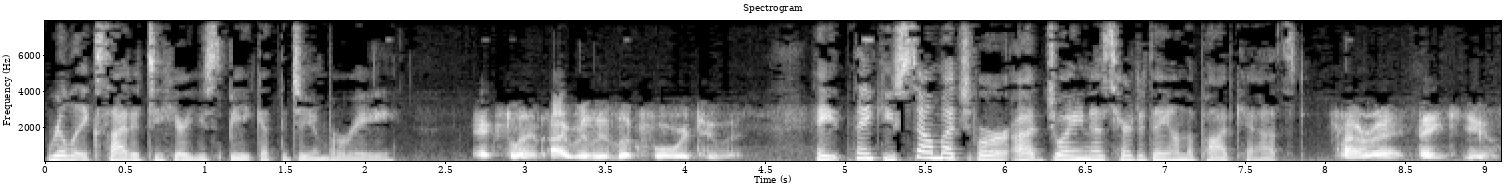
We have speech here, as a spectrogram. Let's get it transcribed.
really excited to hear you speak at the Jamboree. Excellent. I really look forward to it. Hey, thank you so much for uh, joining us here today on the podcast. All right. Thank you.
